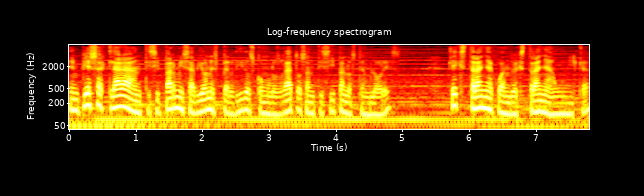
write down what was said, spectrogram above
¿Empieza Clara a anticipar mis aviones perdidos como los gatos anticipan los temblores? ¿Qué extraña cuando extraña Única?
